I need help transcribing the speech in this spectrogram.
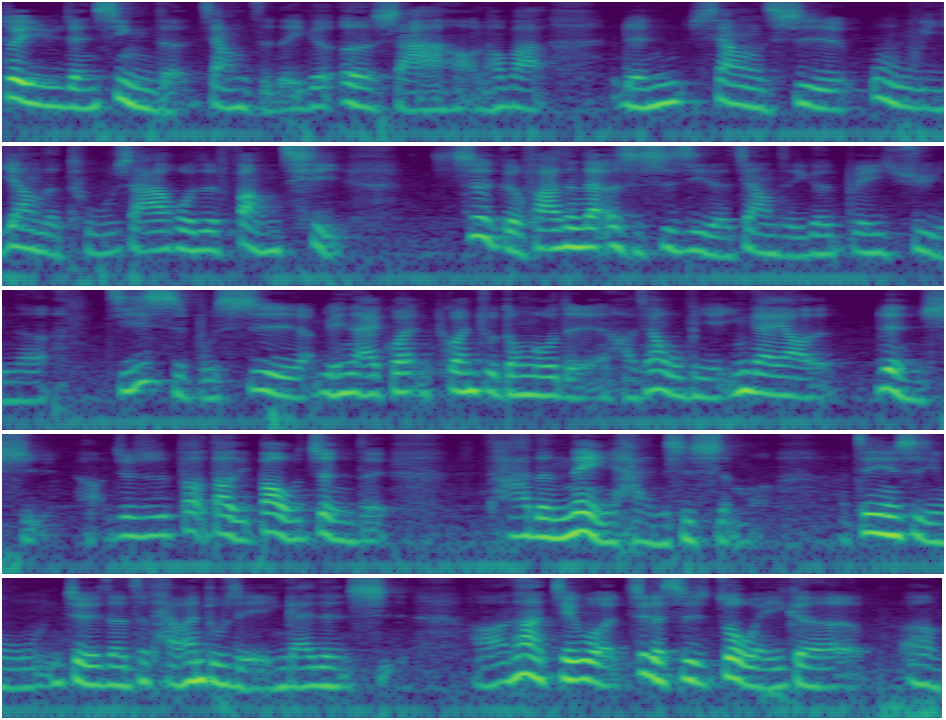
对于人性的这样子的一个扼杀哈，然后把人像是物一样的屠杀或者放弃，这个发生在二十世纪的这样子一个悲剧呢，即使不是原来关关注东欧的人，好像我们也应该要认识，好，就是到到底暴政的。它的内涵是什么？这件事情我们觉得这台湾读者也应该认识。啊，那结果这个是作为一个嗯，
